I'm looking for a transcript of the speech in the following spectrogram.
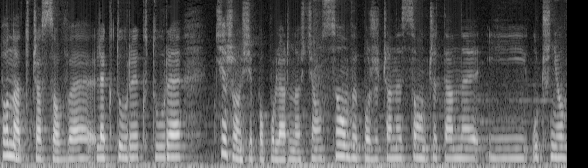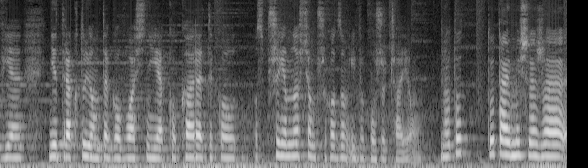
ponadczasowe lektury, które cieszą się popularnością, są wypożyczane, są czytane i uczniowie nie traktują tego właśnie jako karę, tylko z przyjemnością przychodzą i wypożyczają? No to tutaj myślę, że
